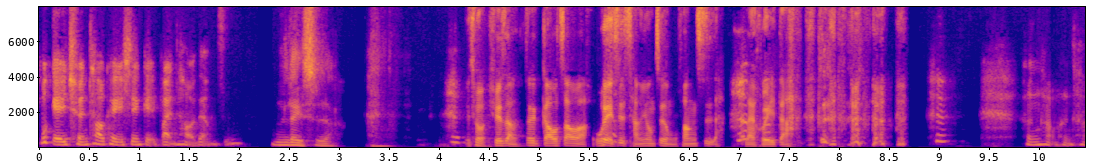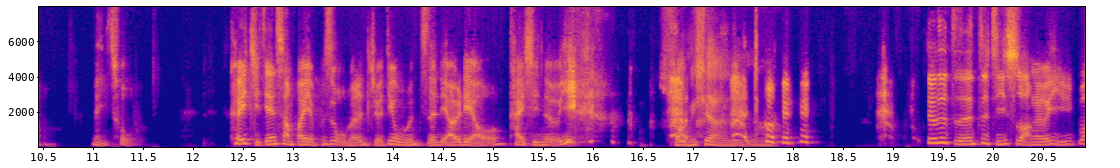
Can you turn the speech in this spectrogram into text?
不给全套，可以先给半套这样子。类似啊，没错，学长这个高招啊，我也是常用这种方式啊来回答。很好，很好，没错。可以几天上班也不是我们决定，我们只能聊一聊开心而已，爽一下。对，就是只能自己爽而已。不，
